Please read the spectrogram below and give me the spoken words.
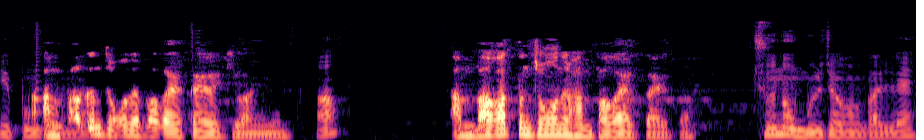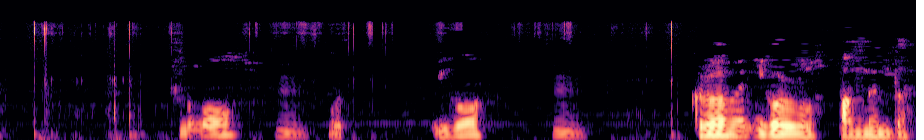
예쁜 거. 안? 박은 정원을 박아야 할까요, 기왕이면? 어? 안 박았던 정원을 한 박아야 할까, 할까? 준호 물정원 갈래? 준호, 응, 이거, 응. 그러면 이걸로 박는다.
